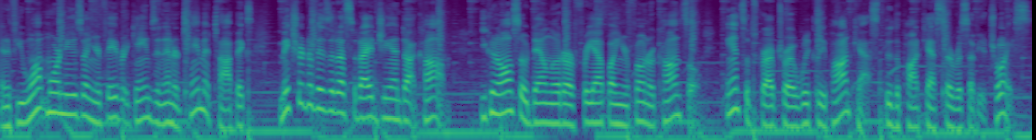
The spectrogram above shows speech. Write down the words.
and if you want more news on your favorite games and entertainment topics, make sure to visit us at IGN.com. You can also download our free app on your phone or console and subscribe to our weekly podcast through the podcast service of your choice.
